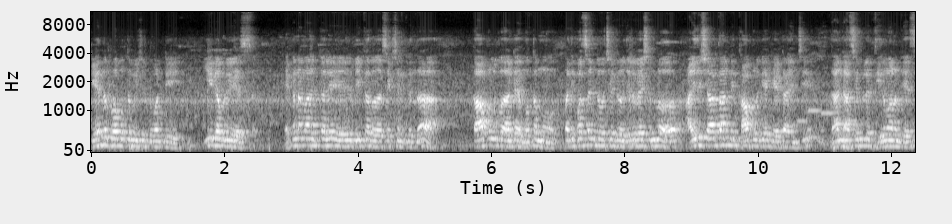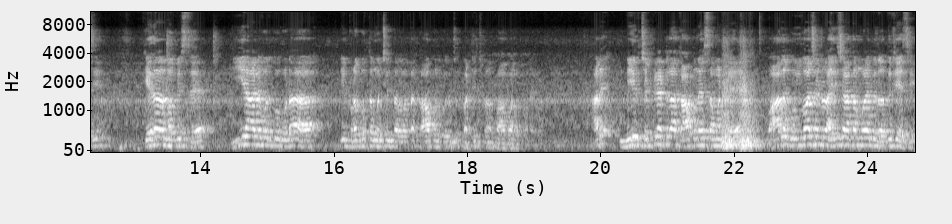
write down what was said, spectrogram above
కేంద్ర ప్రభుత్వం ఇచ్చినటువంటి ఈడబ్ల్యూఎస్ ఎకనామికలీ వీకర్ సెక్షన్ కింద కాపులకు అంటే మొత్తము పది పర్సెంట్ వచ్చే రిజర్వేషన్లో ఐదు శాతాన్ని కాపులకే కేటాయించి దాన్ని అసెంబ్లీలో తీర్మానం చేసి కేంద్రాన్ని పంపిస్తే ఈనాటి వరకు కూడా ఈ ప్రభుత్వం వచ్చిన తర్వాత కాపుల గురించి పట్టించుకున్న పాపాలు కూడా అరే మీరు చెప్పినట్టుగా కాపునేస్తామంటే వాళ్ళకు ఇవ్వాల్సినటువంటి ఐదు శాతం కూడా మీరు రద్దు చేసి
